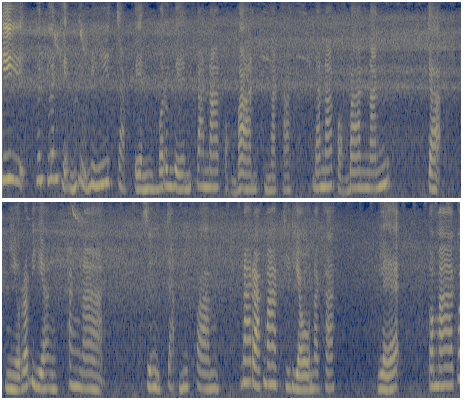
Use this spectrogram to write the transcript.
ที่เพื่อนๆเห็นอยู่นี้จะเป็นบริเวณด้านหน้าของบ้านนะคะ ด้านหน้าของบ้านนั้น จะมีระเบียงข้างหน้า ซึ่งจะมีความน่ารักมากทีเดียวนะคะ และต่อมาก็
